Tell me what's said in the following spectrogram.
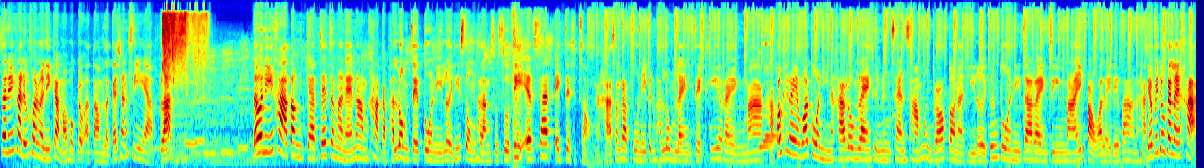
สวัสดีค่ะทุกคนวันนี้กลับมาพบกับอะตอมและก็ช่างเสีย plus แล้ววันนี้ค่ะตอมมีแกเจตจะมาแนะนำค่ะกับพัดลมเจตตัวนี้เลยที่ทรงพลังสุดๆ DFZ X72 นะคะสำหรับตัวนี้เป็นพัดลมแรงเจตที่แรงมากค่ะ เขาเคลมว่าตัวนี้นะคะ ลมแรงถึง 1 3 0 0 0 0 รอบต่อนาทีเลย ซึ่งตัวนี้จะแรงจริงไหมเป่าอะไรได้บ้างนะคะ เดี๋ยวไปดูกันเลยค่ะ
